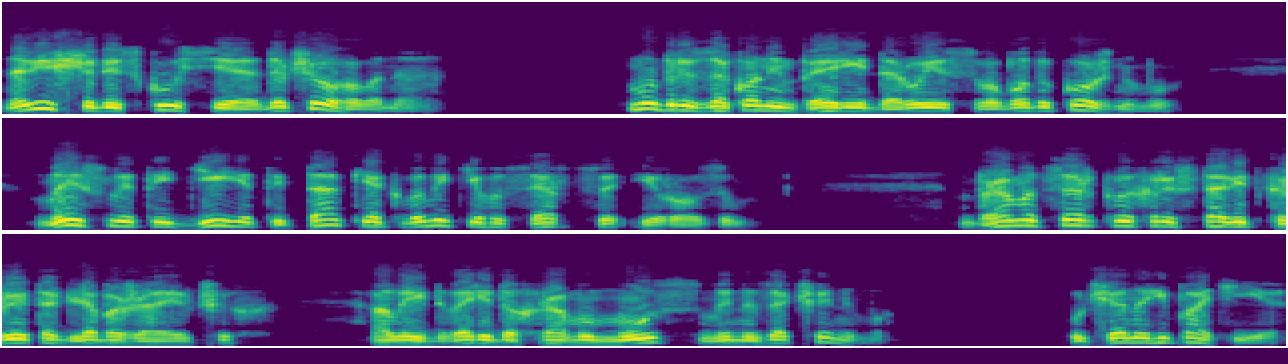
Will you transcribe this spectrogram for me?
Навіщо дискусія? До чого вона? Мудрий закон імперії дарує свободу кожному мислити, діяти так, як велить його серце і розум. Брама церкви Христа відкрита для бажаючих, але й двері до храму мус ми не зачинимо. Учена Гіпатія.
